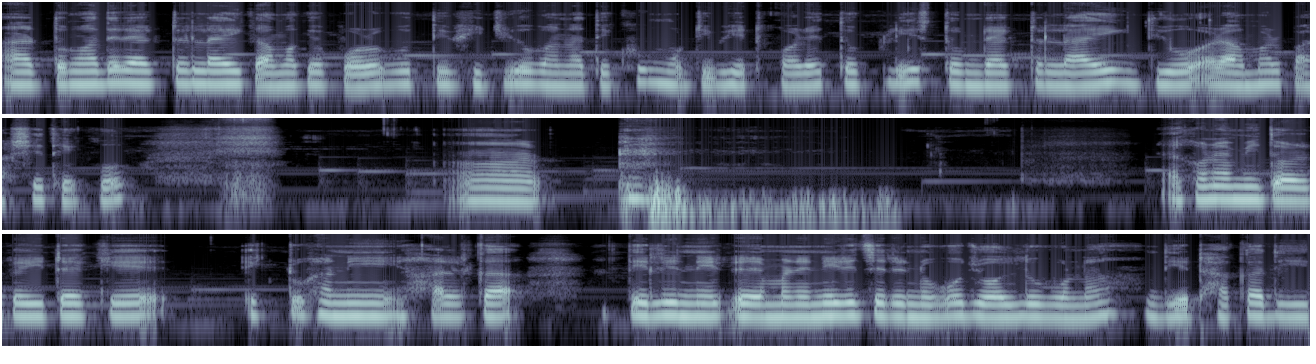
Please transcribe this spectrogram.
আর তোমাদের একটা লাইক আমাকে পরবর্তী ভিডিও বানাতে খুব মোটিভেট করে, তো প্লিজ তোমরা একটা লাইক দিও আর আমার পাশে থেকো। আর এখন আমি তরকারিটাকে একটুখানি হালকা তেলে নেড়ে মানে নেড়ে চেড়ে নেব, জল দেবো না, দিয়ে ঢাকা দিয়ে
